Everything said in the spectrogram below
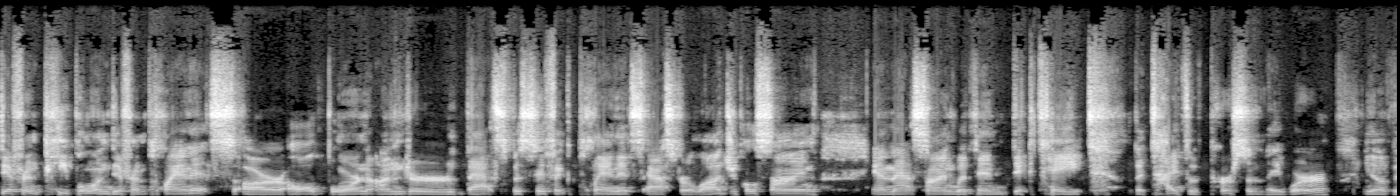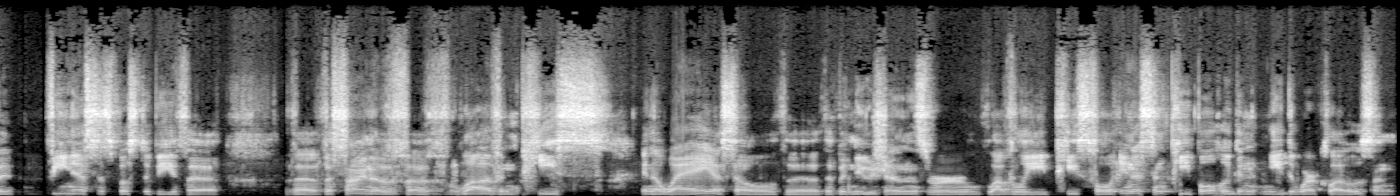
different people on different planets are all born under that specific planet's astrological sign. And that sign would then dictate the type of person they were. You know the, venus is supposed to be the the, the sign of, of love and peace in a way. So the, the Venusians were lovely, peaceful, innocent people who didn't need to wear clothes. And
